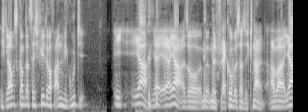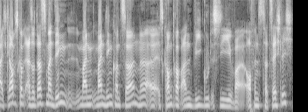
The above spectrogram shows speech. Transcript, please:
ich glaube, es kommt tatsächlich viel darauf an, wie gut die, ja, ja, ja, ja. Also mit, mit Flecko wird es natürlich knallen. Aber ja, ich glaube, es kommt, also das ist mein Ding, mein, mein Ding Concern. Ne? Äh, es kommt darauf an, wie gut ist die Offense tatsächlich.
